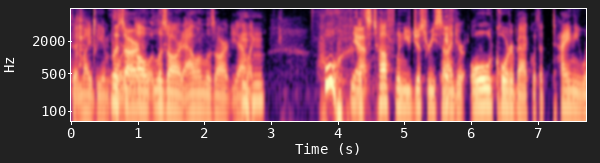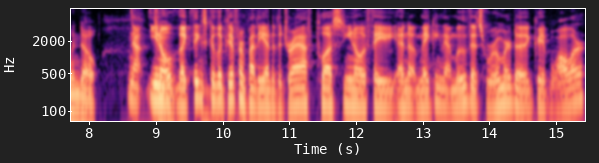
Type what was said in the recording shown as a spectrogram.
that might be important. Lazard. Oh, Lazard, Allen Lazard. Yeah, like Mhm. whew, Yeah. that's tough when you just re-signed your old quarterback with a tiny window. Now, you know, like things could look different by the end of the draft. Plus, you know, if they end up making that move that's rumored to get Waller,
